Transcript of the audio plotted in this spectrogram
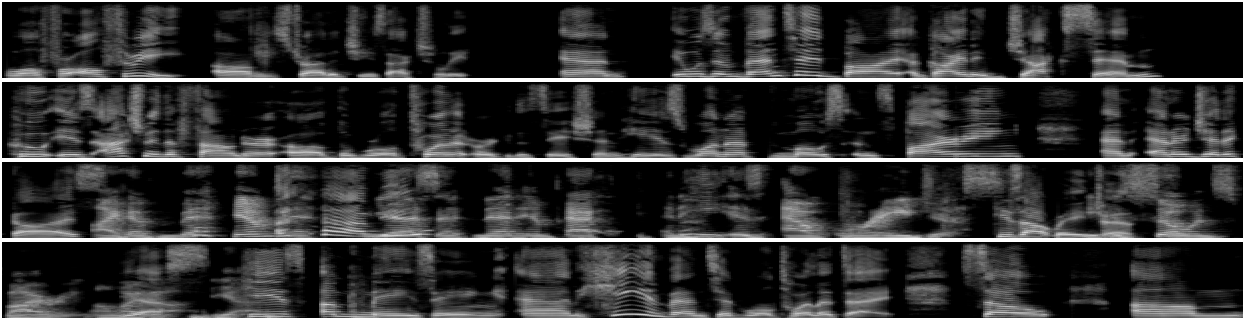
well, for all three um, strategies actually. And it was invented by a guy named Jack Sim, who is actually the founder of the World Toilet Organization. He is one of the most inspiring and energetic guys. I have met him, at, yes, at Net Impact, and he is outrageous. He's outrageous. He is so inspiring. Oh my yes, god, yeah. he's amazing, and he invented World Toilet Day. So um,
